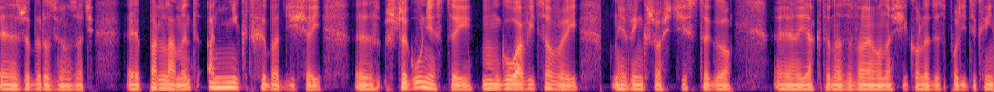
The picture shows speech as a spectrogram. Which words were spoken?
e, żeby rozwiązać parlament, a nikt chyba dzisiaj, szczególnie z tej mgławicowej większości, z tego, jak to nazywają nasi koledzy z polityki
